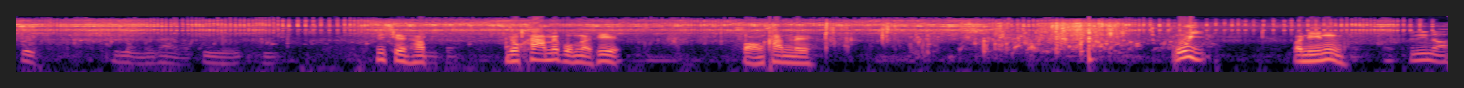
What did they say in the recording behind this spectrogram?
เฮ้ยลงไม่ได้หรอกคุณพี่เชนครับ ยกข้ามให้ผมหน่อยพี่ สองคันเลย อุ้ยปลานินอันนี้เนาะ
